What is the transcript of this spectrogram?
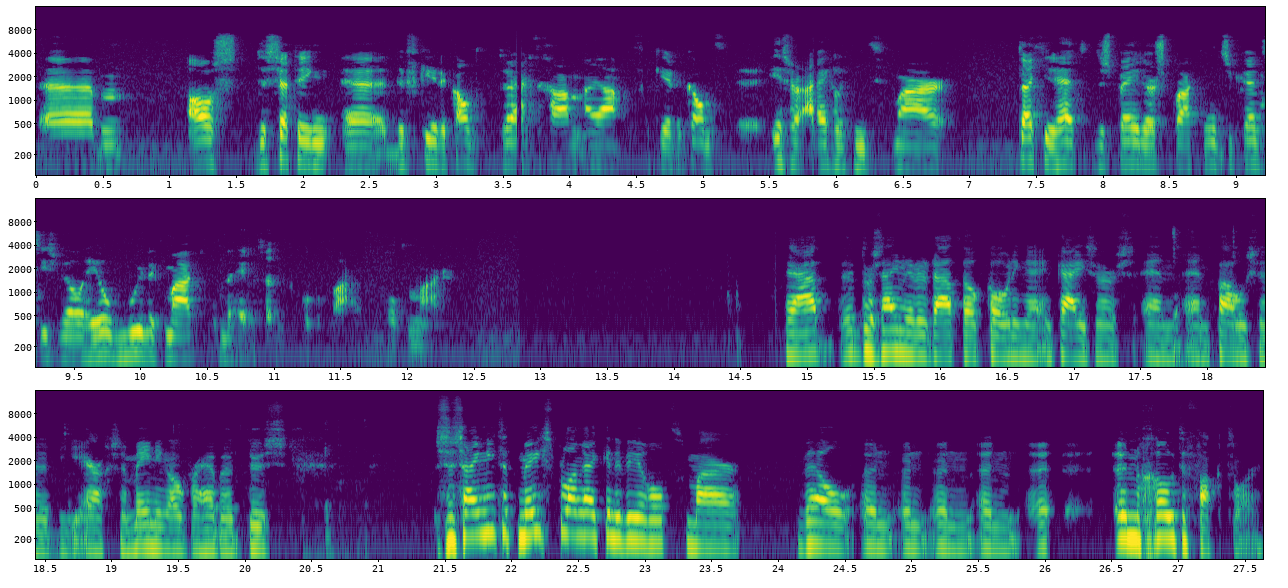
ehm, als de setting eh, de verkeerde kant op dreigt te gaan, nou ja, de verkeerde kant eh, is er eigenlijk niet. Maar dat je het de spelers qua consequenties wel heel moeilijk maakt om de hele setting kapot te maken. Ja, er zijn inderdaad wel koningen en keizers en, en pausen die ergens een mening over hebben. Dus ze zijn niet het meest belangrijk in de wereld, maar wel een, een, een, een, een, een grote factor.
